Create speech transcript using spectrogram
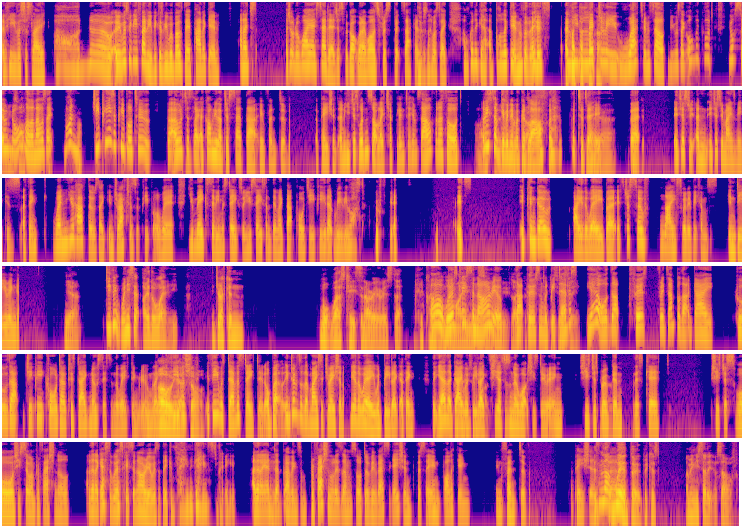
and he was just like, "Oh no!" And it was really funny because we were both there panicking, and I just. I don't know why I said it. I just forgot where I was for a split second. And I was like, I'm going to get a bollocking for this. And he literally wet himself. And he was like, Oh my God, you're so normal. And I was like, Man, GPs are people too. But I was hmm. just like, I can't believe I've just said that in front of a patient. And he just wouldn't stop like chuckling to himself. And I thought, Oh, at least I've given him a Good laugh. for today. Yeah, yeah. But it just and it just reminds me because I think when you have those like interactions with people where you make silly mistakes or you say something like that poor GP that really wasn't appropriate, it's it can go either way, but it's just so nice when it becomes endearing. Yeah. Do you think when you say either way, do you reckon what worst case scenario is that kind oh, worst case scenario, you, like, that person would be devastated. Yeah, or that first, for example, that guy who that GP called out his diagnosis in the waiting room. Like oh if he yeah, was sure. if he was devastated, or but in terms of the, my situation, the other way would be like I think that yeah, that guy would be like she just doesn't know what she's doing. She's just Yeah. broken this kit. She's just swore. She's so unprofessional. And then I guess the worst case scenario is that they complain against me, and then I end Yeah. up having some professionalism sort of investigation for saying bollocking in front of a patient. Isn't that but- weird though? Because I mean, you said it yourself.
